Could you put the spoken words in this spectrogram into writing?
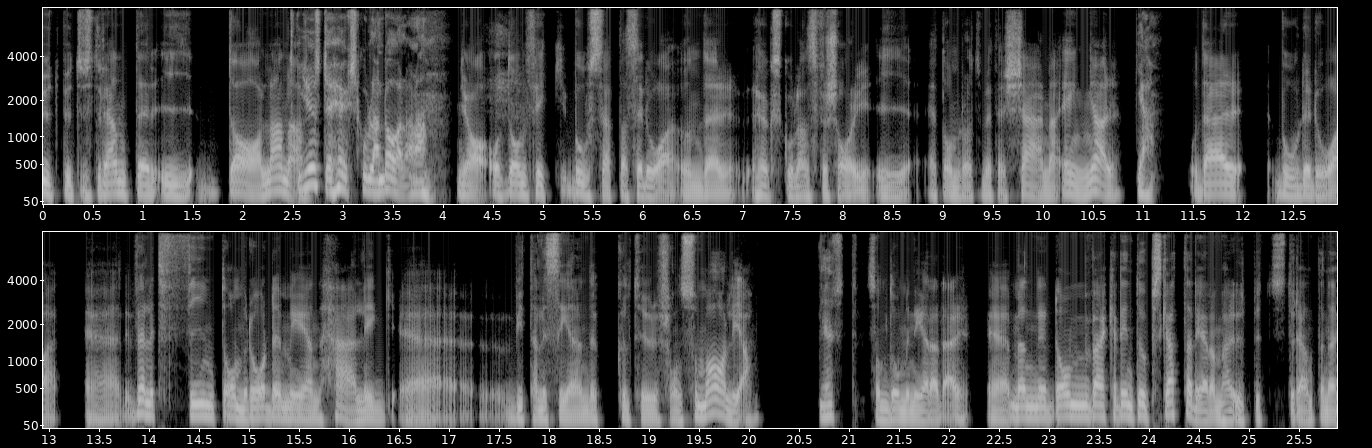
utbytesstudenter i Dalarna. Just det, Högskolan Dalarna. Ja, och de fick bosätta sig då under högskolans försorg i ett område som heter Kärna ängar. Ja. Och där bor det då eh, väldigt fint område med en härlig eh, vitaliserande kultur från Somalia Just. som dominerar där. Eh, men de verkade inte uppskatta det, de här utbytesstudenterna.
